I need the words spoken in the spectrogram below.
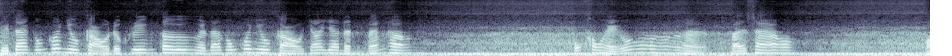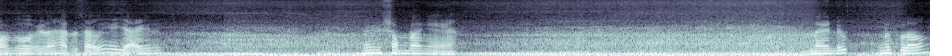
người ta cũng có nhu cầu được riêng tư, người ta cũng có nhu cầu cho gia đình, bản thân. Cũng không hiểu là tại sao mọi người lại hành xử như vậy. Sông La Ngà nay nước nước lớn.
